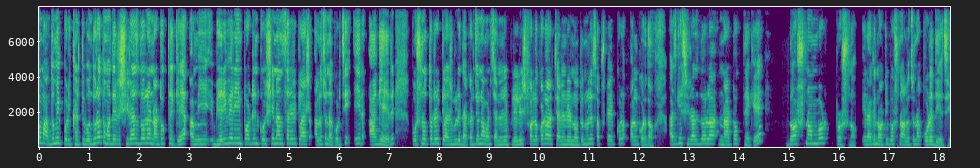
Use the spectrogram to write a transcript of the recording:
তো মাধ্যমিক পরীক্ষার্থী বন্ধুরা, তোমাদের সিরাজদৌল্লা নাটক থেকে আমি ভেরি ভেরি ইম্পর্টেন্ট কোয়েশ্চেন আনসারের ক্লাস আলোচনা করছি। এর আগের প্রশ্নোত্তরের ক্লাসগুলি দেখার জন্য আমার চ্যানেলের প্লেলিস্ট ফলো করো আর চ্যানেলে নতুন হলে সাবস্ক্রাইব করে অল করে দাও। আজকে সিরাজদৌল্লা নাটক থেকে দশ নম্বর প্রশ্ন। এর আগে নটি প্রশ্ন আলোচনা করে দিয়েছি।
